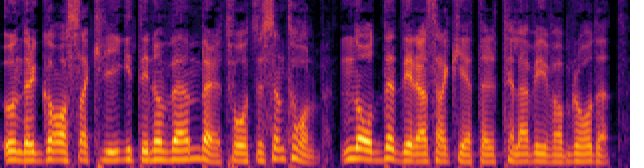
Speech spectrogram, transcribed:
Under Gazakriget i november 2012 nådde deras raketer Tel Aviv-området.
